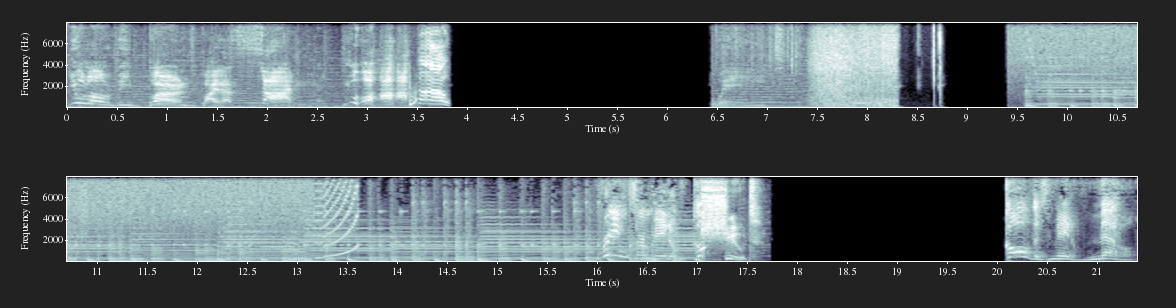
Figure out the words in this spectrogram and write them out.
You'll all be burned by the sun! Oh! Rings are made of gold. Shoot! Gold is made of metal.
